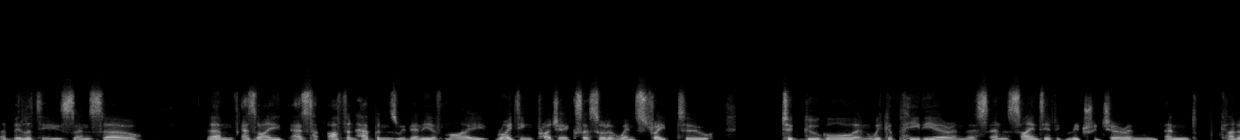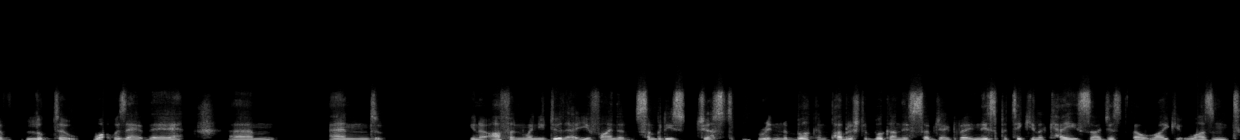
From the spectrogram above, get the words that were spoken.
abilities? And so, um, as I as often happens with any of my writing projects, I sort of went straight to to Google and Wikipedia and the and the scientific literature and and kind of looked at what was out there, um, and you know, often when you do that, you find that somebody's just written a book and published a book on this subject. But in this particular case, I just felt like it wasn't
